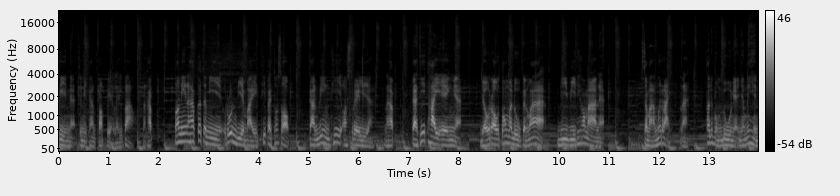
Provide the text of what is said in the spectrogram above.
จีนเนี่ยจะมีการปรับเปลี่ยนอะไรหรือเปล่านะครับ ตอนนี้นะครับก็จะมีรุ่น DMI ที่ไปทดสอบการวิ่งที่ออสเตรเลียนะครับ แต่ที่ไทยเองเนี่ยเดี๋ยวเราต้องมาดูกันว่า BV ที่เข้ามาเนี่ยจะมาเมื่อไหร่นะเท่าที่ผมดูเนี่ยยังไม่เห็น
